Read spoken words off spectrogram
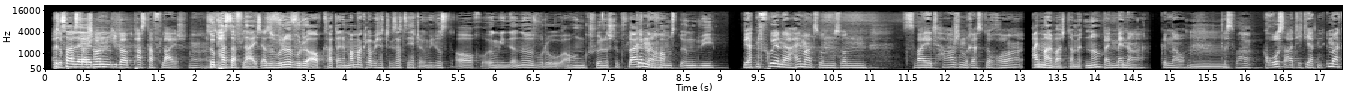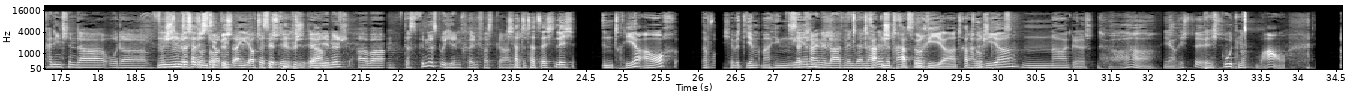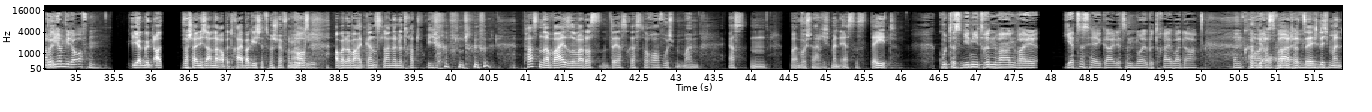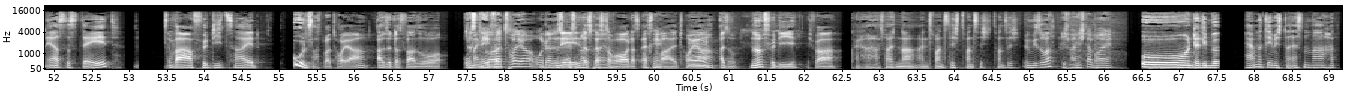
Also Pasta schon lieber Pasta Fleisch. Ne? So Also, Pasta Fleisch. Also wo, ne, wo du auch gerade deine Mama, glaube ich, hatte gesagt, sie hätte irgendwie Lust auch irgendwie, ne, wo du auch ein schönes Stück Fleisch Genau. bekommst irgendwie. Wir hatten früher in der Heimat so ein, so ein Zwei-Etagen-Restaurant Einmal war ich damit, ne? bei Männer, genau. Mm. Das war großartig. Die hatten immer Kaninchen da oder Mm, verschiedene das ist ja so ein typisch, eigentlich auch Das ist ja typisch, typisch ja. italienisch, aber das findest du hier in Köln fast gar Ich nicht. hatte tatsächlich in Trier auch, da wollte ich ja mit dir mal hingehen. Dieser kleine Laden in der Tra eine Nagelstraße. Trattoria. Trattoria, Nagelstraße? Nagel. Ja, ja, richtig. Bin ich gut, ne? Wow. Aber die haben wieder offen. Ja, genau. Wahrscheinlich ein anderer Betreiber, gehe ich jetzt mal schwer von aus. Möglich. Aber da war halt ganz lange eine Trattoria. Und passenderweise war das das Restaurant, wo ich mit meinem ersten, wo ich, da hatte ich mein erstes Date. Gut, dass wir nie drin waren, weil jetzt ist ja egal, jetzt sind neue Betreiber da. Dann können Aber wir das auch war tatsächlich gehen. mein erstes Date. War für die Zeit unfassbar teuer. Also das war so, oh Das Date Gott. war teuer oder das nee, Essen war das teuer? Restaurant, das Essen Okay. war halt teuer. Also, ne, für die, ich war, keine Ahnung, was war ich denn da? 21, 20, 20, irgendwie sowas. Ich war nicht dabei. Und der liebe Herr, mit dem ich da essen war, hat,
